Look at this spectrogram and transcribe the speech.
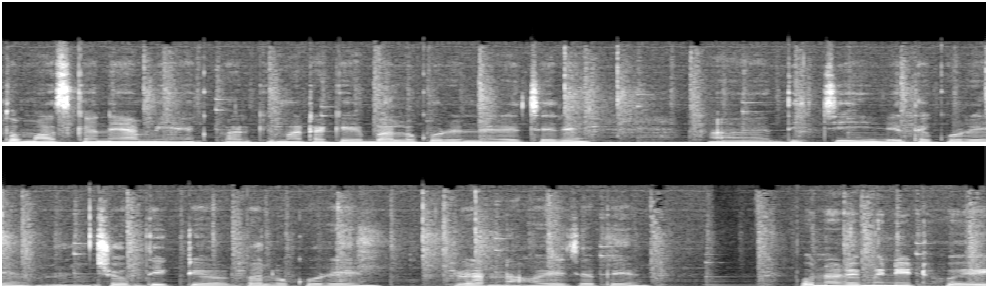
তো মাঝখানে আমি একবার কিমাটাকে ভালো করে নেড়ে চেড়ে দিচ্ছি। এতে করে সব দিকটা ভালো করে রান্না হয়ে যাবে। পনেরো মিনিট হয়ে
